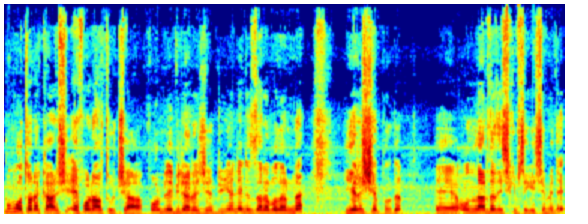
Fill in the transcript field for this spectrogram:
bu motora karşı F-16 uçağı, Formula 1 aracı, dünyanın en hızlı arabalarında yarış yapıldı. Ee, onlarda da hiç kimse geçemedi.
